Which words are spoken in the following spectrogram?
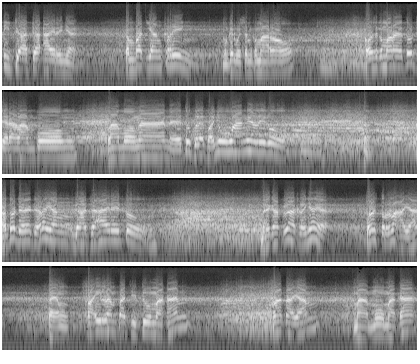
tidak ada airnya, tempat yang kering, mungkin musim kemarau. Hmm. Kalau musim kemarau itu daerah Lampung, Lamongan, nah itu golek banyu wangil itu. Hmm. Atau daerah-daerah yang nggak ada air itu. Mereka bilang akhirnya ya terus turunlah ayat yang fa'ilam tajidu ma'an fatayam mamu maka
